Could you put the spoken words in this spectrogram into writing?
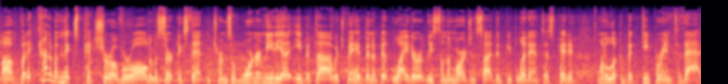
Um, but it kind of a mixed picture overall to a certain extent in terms of Warner Media EBITDA, which may have been a bit lighter, at least on the margin side, than people had anticipated. I want to look a bit deeper into that.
